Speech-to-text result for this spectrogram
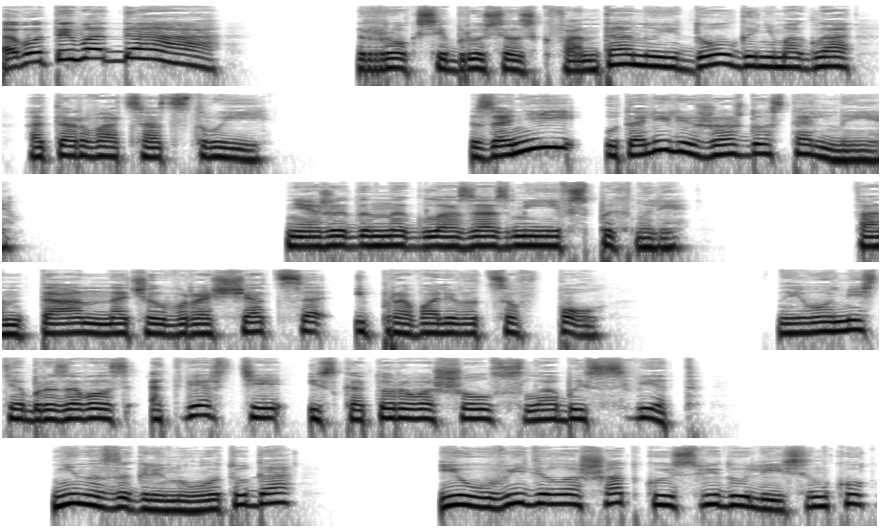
«А вот и вода!» Рокси бросилась к фонтану и долго не могла оторваться от струи. За ней утолили жажду остальные. Неожиданно глаза змеи вспыхнули. Фонтан начал вращаться и проваливаться в пол. На его месте образовалось отверстие, из которого шел слабый свет. Нина заглянула туда и увидела шаткую с виду лесенку,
